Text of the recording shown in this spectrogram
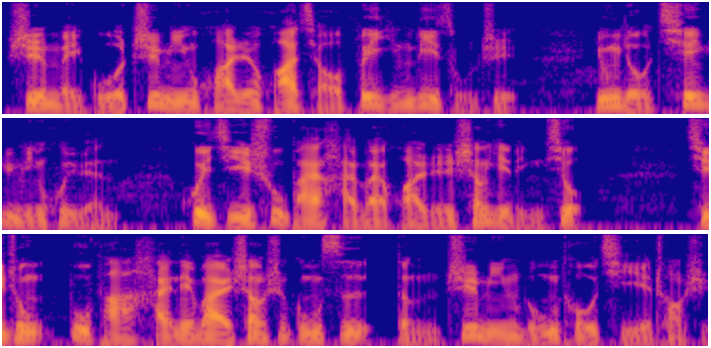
是美国知名华人华侨非营利组织，拥有千余名会员。汇集数百海外华人商业领袖，其中不乏海内外上市公司等知名龙头企业创始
